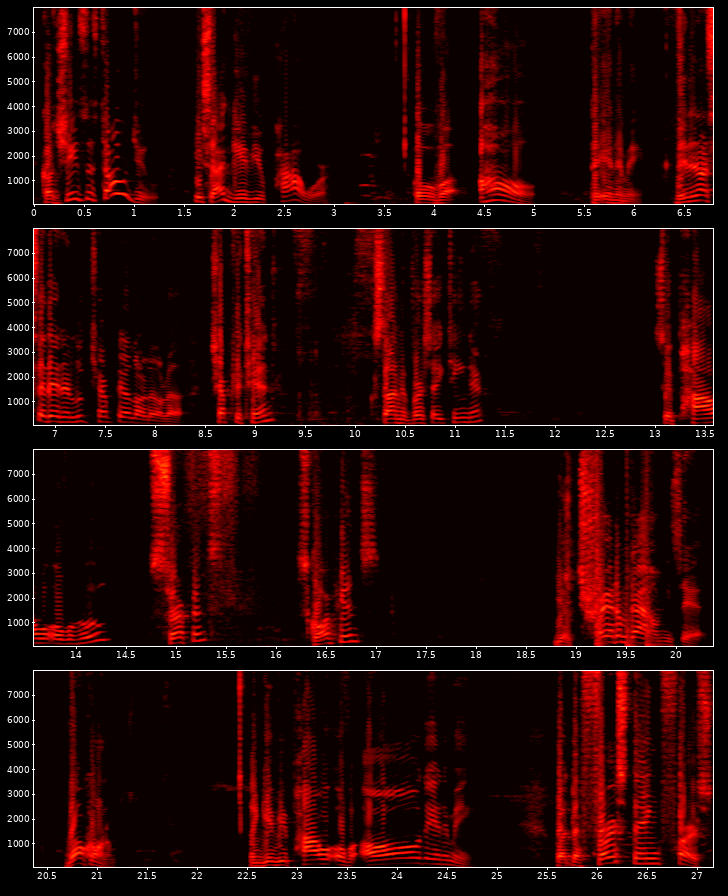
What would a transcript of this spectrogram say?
Because Jesus told you, He said, I give you power over all the enemy. Did he not say that in Luke chapter, la, la, la, chapter 10? Starting at verse 18 there? Say power over who? Serpents? Scorpions? You tread them down, he said. Walk on them. And give you power over all the enemy. But the first thing first,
